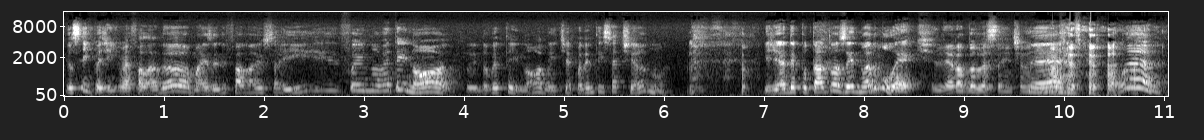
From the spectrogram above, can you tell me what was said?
Eu sei que a gente vai falar, não, mas ele falar isso aí foi em 99. Foi em 99, ele tinha 47 anos, mano. E já era deputado duas vezes, não era moleque. Ele era adolescente, né? É, não era.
